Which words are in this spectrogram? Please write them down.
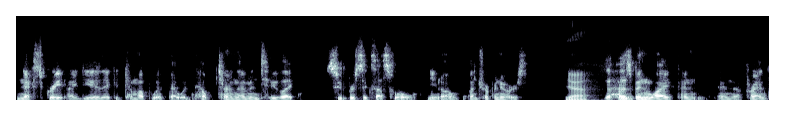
next great idea they could come up with that would help turn them into like super successful, you know, entrepreneurs. Yeah. The husband, wife, and and a friend.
